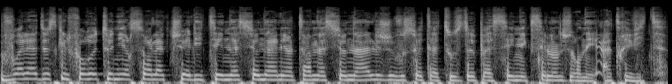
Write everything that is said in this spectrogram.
Voilà de ce qu'il faut retenir sur l'actualité nationale et internationale. Je vous souhaite à tous de passer une excellente journée. À très vite.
